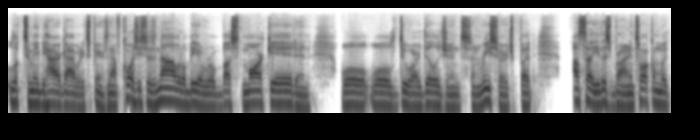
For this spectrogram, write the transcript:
look to maybe hire a guy with experience. Now, of course, he says, no, it'll be a robust market and we'll, we'll do our diligence and research. But I'll tell you this, Brian, in talking with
